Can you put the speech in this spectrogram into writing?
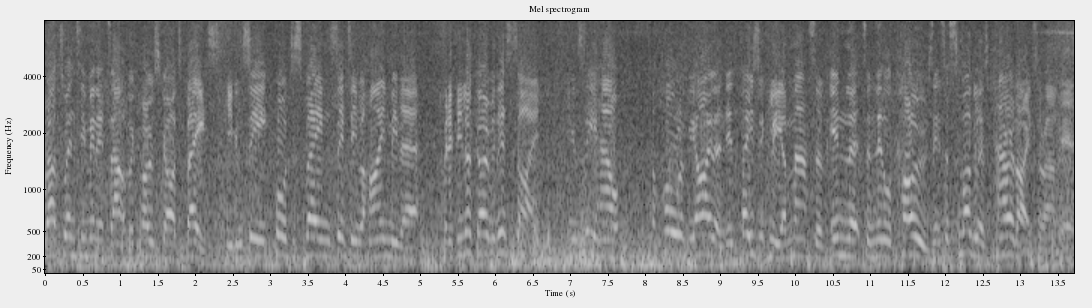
About 20 minutes out of the Coast Guard's base. You can see Port of Spain City behind me there. But if you look over this side, you can see how the whole of the island is basically a mass of inlets and little coves. It's a smuggler's paradise around here.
